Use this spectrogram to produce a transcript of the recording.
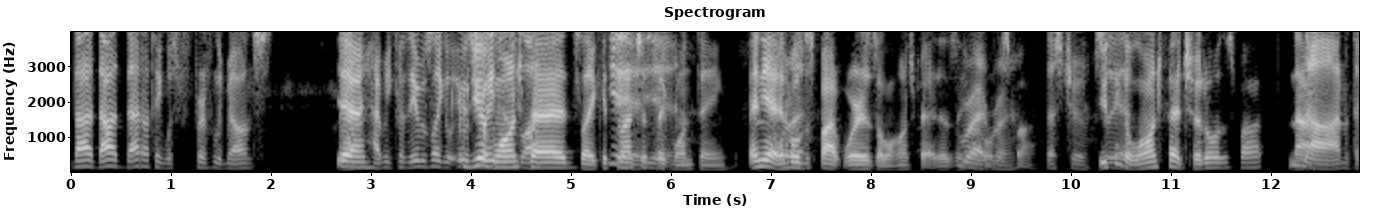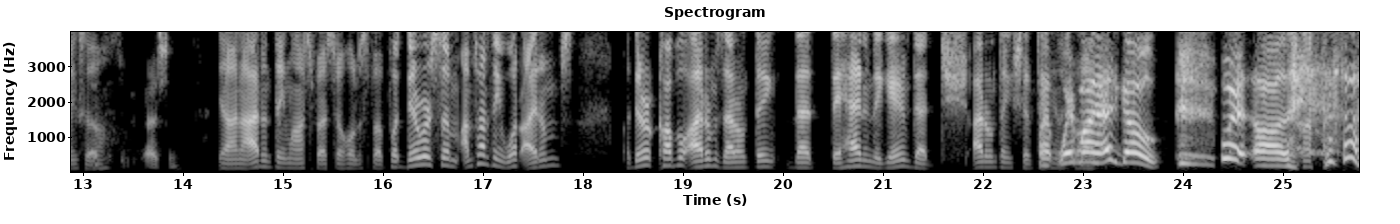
that that that I think was perfectly balanced. Yeah. having because it was like Because you have launch pads, like it's Yeah, not just like one thing. And yeah, it holds a spot, whereas a launch pad doesn't even Right, hold a spot. That's true. Do you So, think yeah. the launch pad should hold a spot? Nah, Nah, I don't think so. that's a stupid question. Yeah, no, I don't think Launchpad should hold a spot. But there were some. I'm trying to think what items. There were a couple items I don't think that they had in the game that sh- I don't think should have taken Where'd my head go? Where? Uh,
